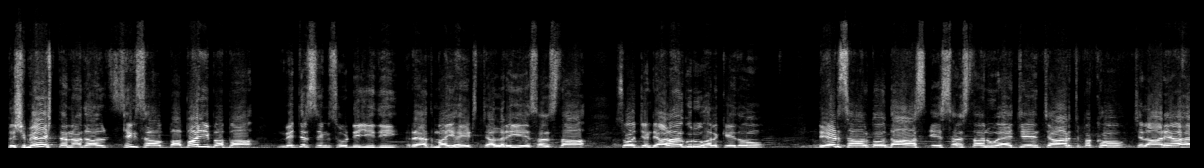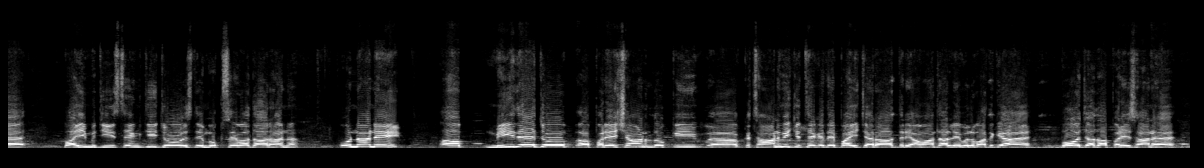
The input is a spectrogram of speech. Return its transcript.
ਦਸ਼ਮੇਸ਼ ਤਰਨਾਦਲ ਸਿੰਘ ਸਾਹਿਬ ਬਾਬਾ ਜੀ ਬਾਬਾ ਮੇਜਰ ਸਿੰਘ ਸੋਢੀ ਜੀ ਦੀ ਰਹਿਤਮਾਈ ਹੇਠ ਚੱਲ ਰਹੀ ਇਹ ਸੰਸਥਾ। ਸੋ ਜੰਡਿਆਲਾ ਗੁਰੂ ਹਲਕੇ ਤੋਂ ਡੇਢ ਸਾਲ ਤੋਂ ਦਾਸ ਇਸ ਸੰਸਥਾ ਨੂੰ ਐਜ ਇੰਚਾਰਜ ਪੱਖੋਂ ਚਲਾ ਰਿਹਾ ਹੈ। ਭਾਈ ਮਜੀਤ ਸਿੰਘ ਜੀ ਜੋ ਇਸ ਦੇ ਮੁੱਖ ਸੇਵਾਦਾਰ ਹਨ, ਉਹਨਾਂ ਨੇ ਆ ਮੀਂਹ ਦੇ ਜੋ ਪਰੇਸ਼ਾਨ ਲੋਕੀ ਕਿਸਾਨ ਵੀ ਜਿੱਥੇ ਕਿਤੇ ਭਾਈਚਾਰਾ ਦਰਿਆਵਾਂ ਦਾ ਲੈਵਲ ਵੱਧ ਗਿਆ ਹੈ, ਬਹੁਤ ਜ਼ਿਆਦਾ ਪਰੇਸ਼ਾਨ ਹੈ।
